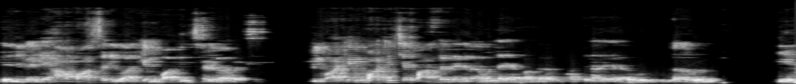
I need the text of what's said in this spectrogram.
ఎందుకంటే ఆ పాస్టర్ ఈ వాక్యం పాటించాడు కాబట్టి. ఈ వాక్యం పాటించే పాస్టర్ దగ్గర ఉంటాయి? బంగారం నా దగ్గర ఉంగరాలు ఏం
